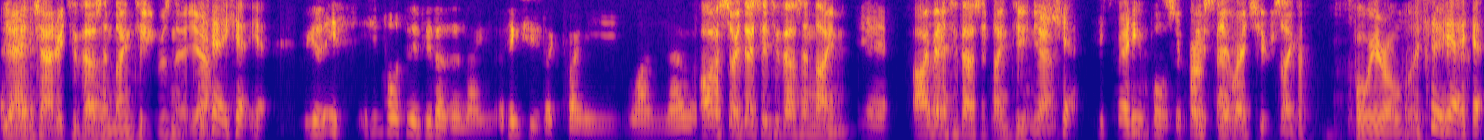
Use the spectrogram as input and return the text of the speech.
Yeah, in January 2019, wasn't it? Yeah. yeah, yeah, yeah. Because if, if she posted in 2009, I think she's like 21 now. Oh, sorry, did I say 2009? Yeah, Oh, I meant 2019. Yeah. yeah. It's very important. to posted it when she was like a four-year-old. Like. yeah, yeah.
